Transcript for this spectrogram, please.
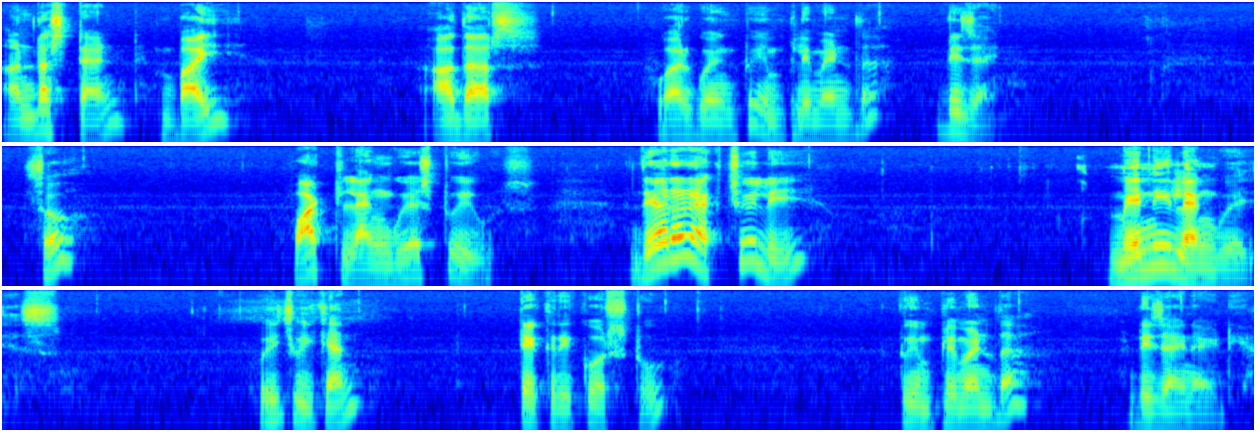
understand by others who are going to implement the design. So, what language to use? There are actually many languages which we can take recourse to to implement the design idea,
